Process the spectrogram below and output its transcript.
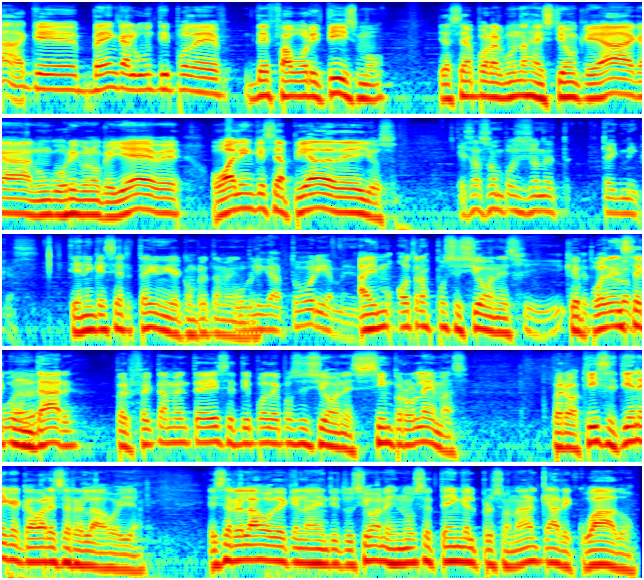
nada, que venga algún tipo de, favoritismo, ya sea por alguna gestión que haga, algún currículum que lleve, o alguien que se apiade de ellos. Esas son posiciones técnicas. Tienen que ser técnicas completamente. Obligatoriamente. Hay otras posiciones que, pueden secundar perfectamente ese tipo de posiciones sin problemas. Pero aquí se tiene que acabar ese relajo ya. ese relajo de que en las instituciones no se tenga el personal adecuado,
